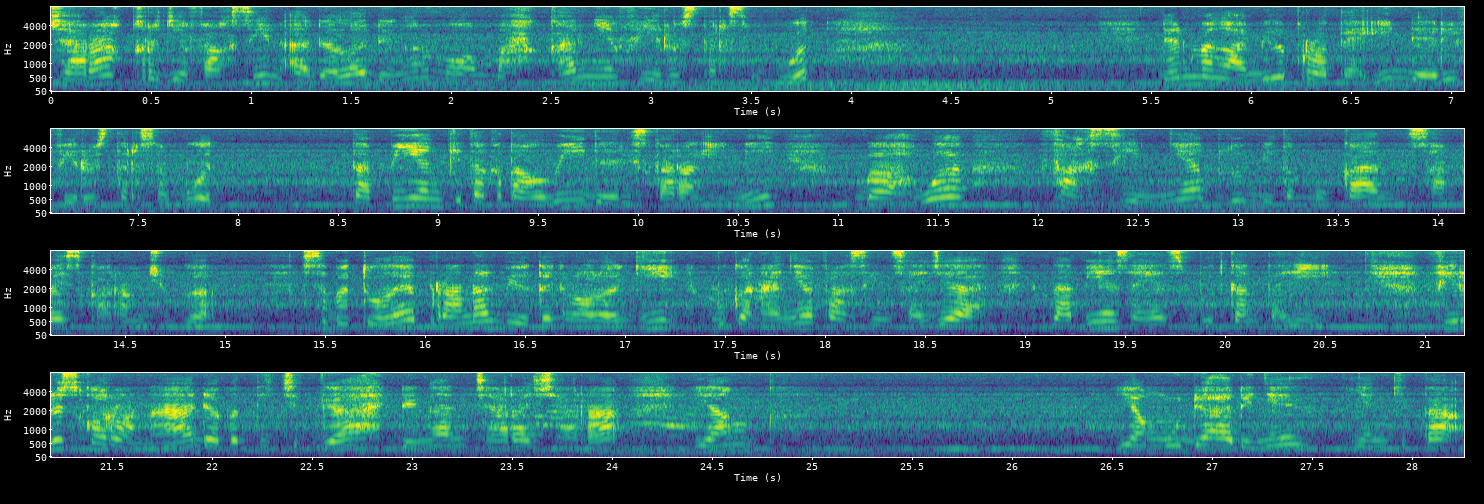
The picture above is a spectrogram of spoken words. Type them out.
Cara kerja vaksin adalah dengan melemahkannya virus tersebut dan mengambil protein dari virus tersebut. Tapi yang kita ketahui dari sekarang ini bahwa vaksinnya belum ditemukan sampai sekarang juga. Sebetulnya peranan bioteknologi bukan hanya vaksin saja, tetapi yang saya sebutkan tadi. Virus corona dapat dicegah dengan cara-cara yang yang mudah adanya yang kita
